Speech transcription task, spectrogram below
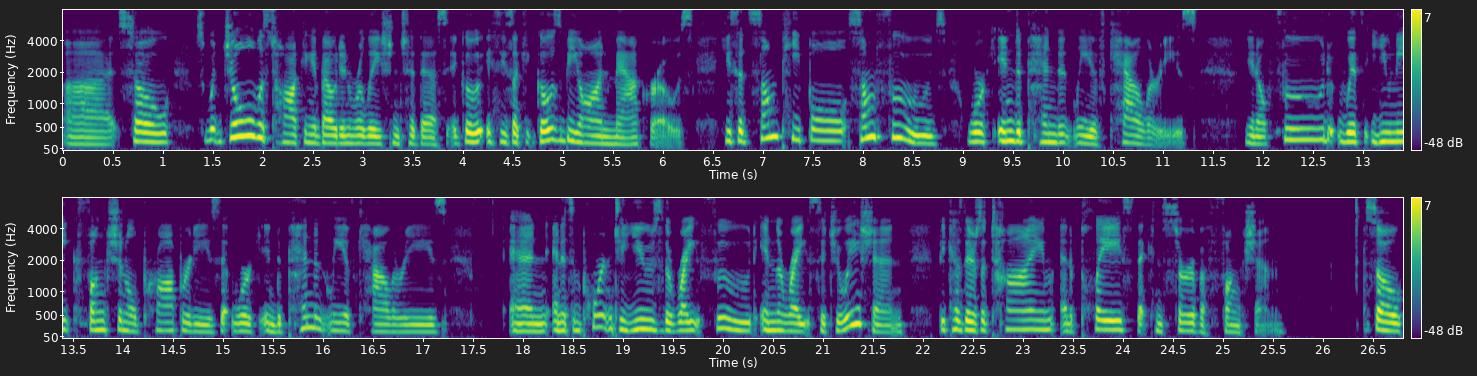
Uh, so, so what Joel was talking about in relation to this, it goes. He's like it goes beyond macros. He said some people, some foods work independently of calories. You know, food with unique functional properties that work independently of calories. And, and it's important to use the right food in the right situation because there's a time and a place that can serve a function. So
